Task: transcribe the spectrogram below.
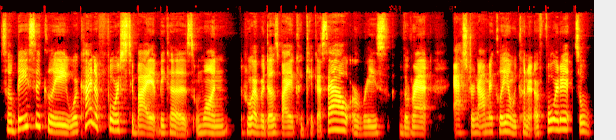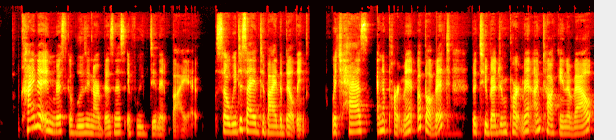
So basically, we're kind of forced to buy it because one, whoever does buy it could kick us out or raise the rent astronomically and we couldn't afford it. So kind of in risk of losing our business if we didn't buy it. So we decided to buy the building, which has an apartment above it, the two bedroom apartment I'm talking about.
